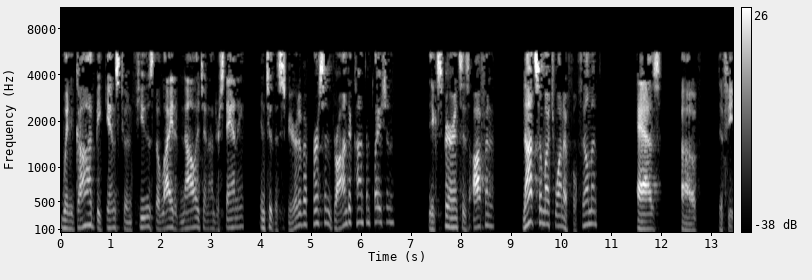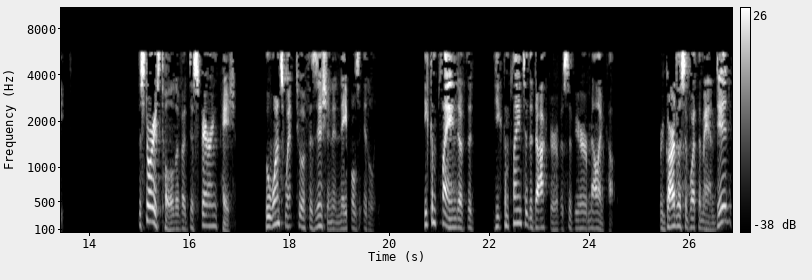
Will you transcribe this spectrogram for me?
when God begins to infuse the light of knowledge and understanding into the spirit of a person drawn to contemplation, the experience is often not so much one of fulfillment as of defeat. The story is told of a despairing patient who once went to a physician in Naples, Italy. He complained of the, he complained to the doctor of a severe melancholy. Regardless of what the man did,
